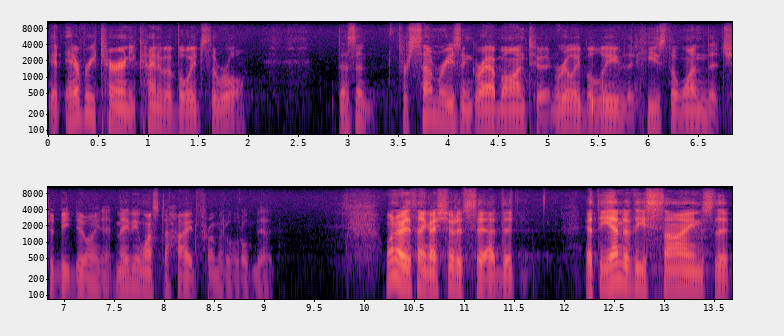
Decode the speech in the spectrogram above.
At every turn, he kind of avoids the rule. Doesn't for some reason grab onto it and really believe that he's the one that should be doing it. Maybe he wants to hide from it a little bit. One other thing I should have said that at the end of these signs that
